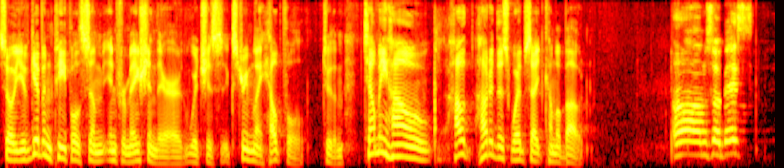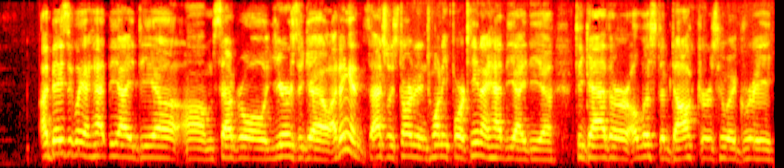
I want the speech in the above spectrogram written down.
So you've given people some information there, which is extremely helpful to them. Tell me how how how did this website come about? Um, so basically I basically I had the idea um, several years ago. I think it's actually started in 2014. I had the idea to gather a list of doctors who agree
